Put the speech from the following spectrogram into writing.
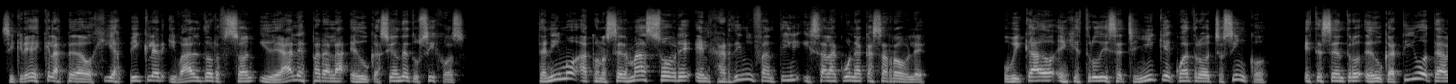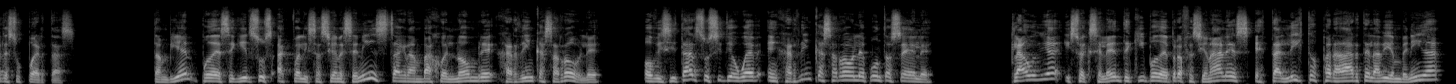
Si crees que las pedagogías Pickler y Waldorf son ideales para la educación de tus hijos, te animo a conocer más sobre el Jardín Infantil y Sala Cuna Casa Roble, ubicado en Gestrudis Echeñique 485. Este centro educativo te abre sus puertas. También puedes seguir sus actualizaciones en Instagram bajo el nombre Jardín Casarroble o visitar su sitio web en jardincasarroble.cl. Claudia y su excelente equipo de profesionales están listos para darte la bienvenida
